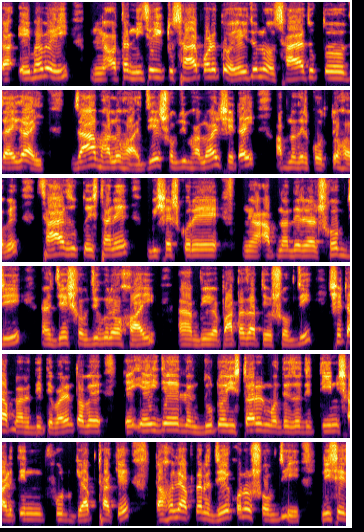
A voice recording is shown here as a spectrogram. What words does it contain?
তা এইভাবেই অর্থাৎ নিচে একটু ছায়া পড়ে তো এই জন্য ছায়াযুক্ত জায়গায় যা ভালো হয়, যে সবজি ভালো হয় সেটাই আপনাদের করতে হবে। ছায়াযুক্ত স্থানে বিশেষ করে আপনাদের সবজি যে সবজিগুলো হয় পাতা জাতীয় সবজি, সেটা আপনারা দিতে পারেন। তবে এই যে দুটো স্তরের মধ্যে যদি তিন, সাড়ে তিন ফুট গ্যাপ থাকে, তাহলে আপনারা যে কোনো সবজি নিচের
